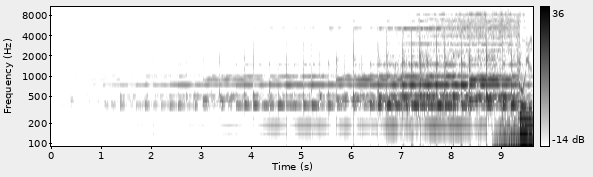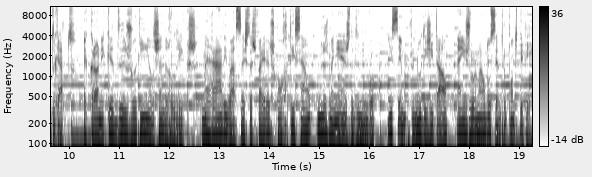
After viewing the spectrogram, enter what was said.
Olho de Gato, a crónica de Joaquim Alexandre Rodrigues, na rádio às sextas-feiras, com repetição nas manhãs de domingo e sempre no digital em jornaldocentro.pt.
